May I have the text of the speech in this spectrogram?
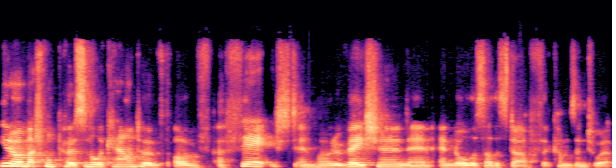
you know a much more personal account of of affect and motivation and and all this other stuff that comes into it.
